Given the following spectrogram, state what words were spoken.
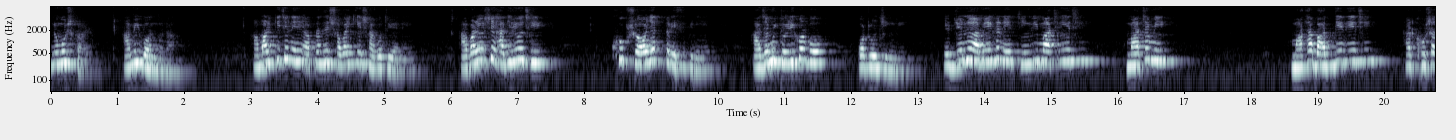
নমস্কার, আমি বন্দনা। আমার কিচেনে আপনাদের সবাইকে স্বাগত জানাই। আবারও এসে হাজির হয়েছি খুব সহজ একটা রেসিপি নিয়ে। আজ আমি তৈরি করব পটল চিংড়ি। এর জন্য আমি এখানে চিংড়ি মাছ নিয়েছি, মাছ আমি মাথা বাদ দিয়ে দিয়েছি আর খোসা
